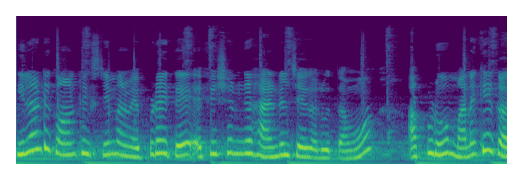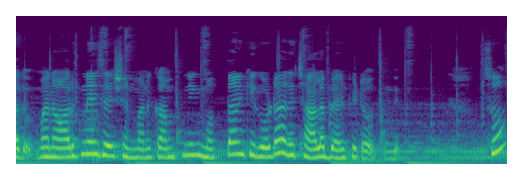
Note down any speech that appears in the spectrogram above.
ఇలాంటి కాన్ఫ్లిక్ట్స్ని మనం ఎప్పుడైతే ఎఫిషియెంట్గా హ్యాండిల్ చేయగలుగుతామో అప్పుడు మనకే కాదు మన ఆర్గనైజేషన్ మన కంపెనీ మొత్తానికి కూడా అది చాలా బెనిఫిట్ అవుతుంది. So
